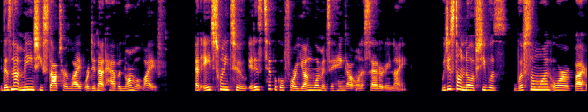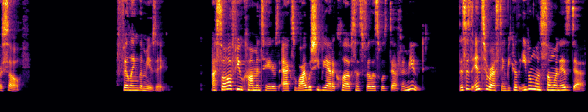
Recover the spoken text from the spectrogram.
it does not mean she stopped her life or did not have a normal life. At age 22, it is typical for a young woman to hang out on a Saturday night. We just don't know if she was with someone or by herself. Filling the music. I saw a few commentators ask why would she be at a club since Phyllis was deaf and mute? This is interesting because even when someone is deaf,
